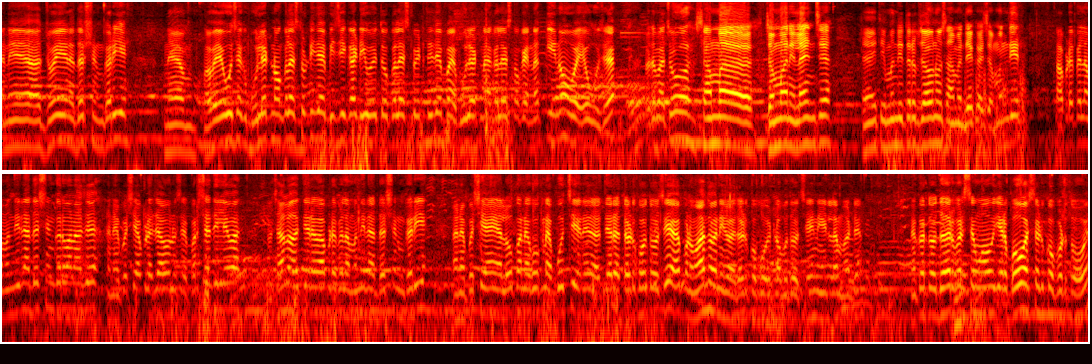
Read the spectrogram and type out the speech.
અને જોઈએ ને દર્શન કરીએ. ને હવે એવું છે કે બુલેટનો કલશ તૂટી જાય, બીજી ગાડી હોય તો કલશ પેટ થઈ જાય, પણ બુલેટના કલશનો કંઈ નક્કી ન હોય એવું છે. તો તમે જો, સામમાં જમવાની લાઈન છે. અહીંથી મંદિર તરફ જવાનું, સામે દેખાય છે મંદિર. આપણે પહેલાં મંદિરના દર્શન કરવાના છે અને પછી આપણે જવાનું છે પ્રસાદી લેવા. તો ચાલો, અત્યારે આપણે પહેલાં મંદિરના દર્શન કરીએ અને પછી અહીંયા લોકોને કોકને પૂછીએ અને અત્યારે તડકો તો છે, પણ વાંધો નહીં હોય, તડકો બહુ એટલો બધો છે નહીં એટલા માટે. નકર તો દર વર્ષે હું આવું ત્યારે બહુ જ તડકો પડતો હોય.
